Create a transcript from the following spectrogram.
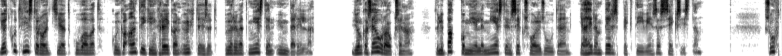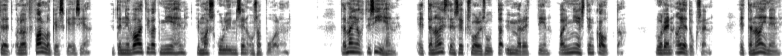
Jotkut historioitsijat kuvaavat, kuinka antiikin Kreikan yhteisöt pyörivät miesten ympärillä, jonka seurauksena tuli pakkomielle miesten seksuaalisuuteen ja heidän perspektiivinsä seksistä. Suhteet olivat fallokeskeisiä, joten ne vaativat miehen ja maskuliinisen osapuolen. Tämä johti siihen, että naisten seksuaalisuutta ymmärrettiin vain miesten kautta, luoden ajatuksen, että nainen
